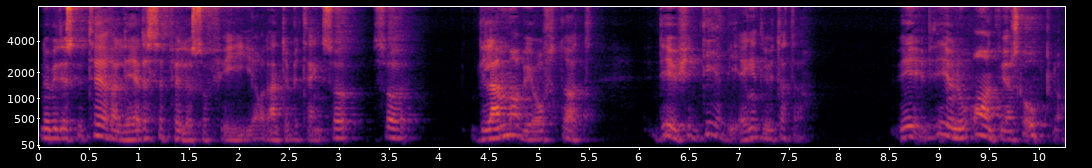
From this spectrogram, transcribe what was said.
når vi diskuterer ledelsesfilosofi og den type ting, så, så glemmer vi ofte at det er jo ikke det vi egentlig er ute etter. Vi, det er jo noe annet vi ønsker å oppnå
